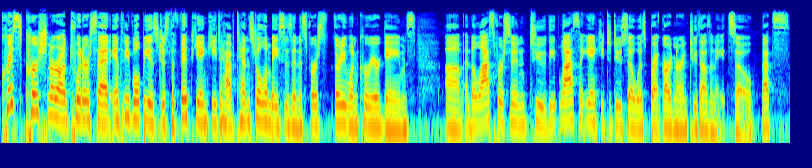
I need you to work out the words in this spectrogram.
Chris Kirschner on Twitter said Anthony Volpe is just the fifth Yankee to have ten stolen bases in his first thirty-one career games, um, and the last person to the last Yankee to do so was Brett Gardner in two thousand eight. So that's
